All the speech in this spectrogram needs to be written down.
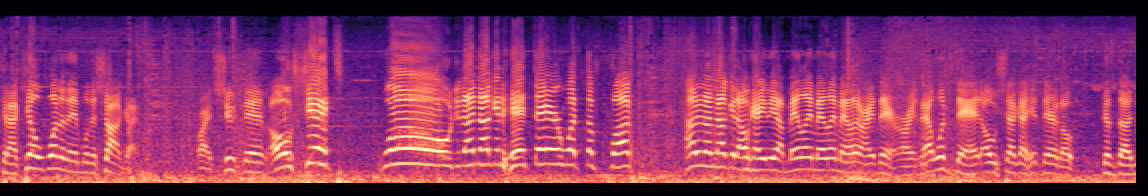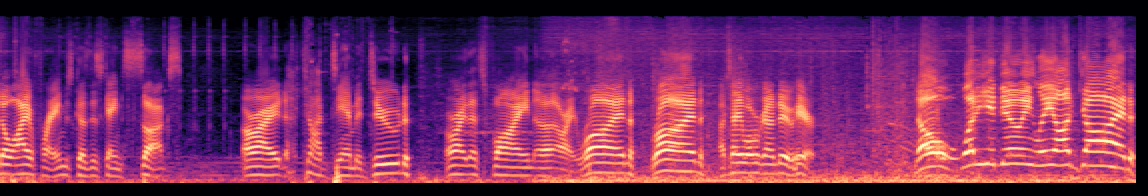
can I kill one of them with a shotgun? All right, shoot them. Oh shit! Whoa! Did I not get hit there? What the fuck? How did I not get? Okay, yeah, melee, melee, melee. Right there. All right, that one's dead. Oh shit, I got hit there though, because the no iframes, because this game sucks. All right, god damn it, dude. All right, that's fine. Uh, all right, run, run. I'll tell you what we're gonna do here. No, what are you doing, Leon? God,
